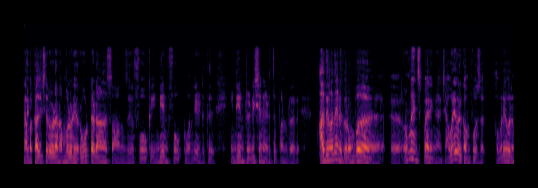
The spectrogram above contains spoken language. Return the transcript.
நம்ம கல்ச்சரோட நம்மளுடைய ரூட்டடான சாங்ஸ் ஃபோக் இந்தியன் ஃபோக் வந்து எடுத்து இந்தியன் ட்ரெடிஷன் எடுத்து பண்றாரு. அது வந்து எனக்கு ரொம்ப ரொம்ப இன்ஸ்பைரிங் ஆச்சு. அவரே ஒரு கம்போசர் அவரே ஒரு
